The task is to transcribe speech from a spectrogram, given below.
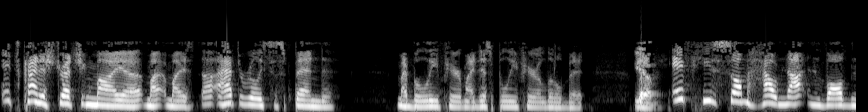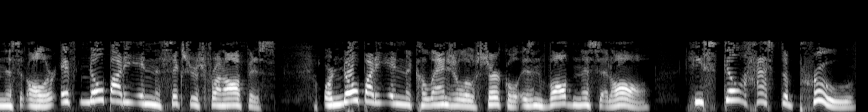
it's kind of stretching my uh, my my, I have to really suspend my belief here, my disbelief here a little bit. Yeah. If he's somehow not involved in this at all, or if nobody in the Sixers front office or nobody in the Colangelo circle is involved in this at all, he still has to prove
